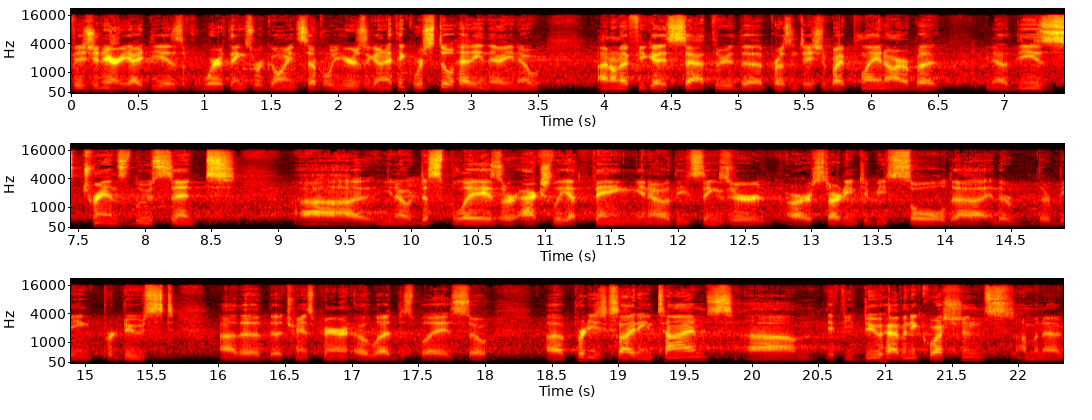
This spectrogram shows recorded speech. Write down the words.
visionary ideas of where things were going several years ago, and I think we're still heading there. You know, I don't know if you guys sat through the presentation by Planar, but you know these translucent uh, you know, displays are actually a thing. You know, these things are, are starting to be sold uh, and they're, they're being produced, uh, the, the transparent OLED displays. So uh, pretty exciting times. Um, if you do have any questions, I'm going to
